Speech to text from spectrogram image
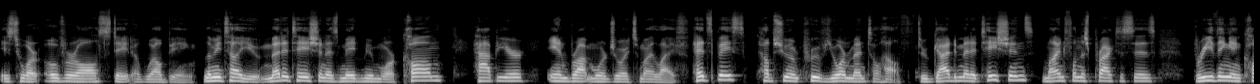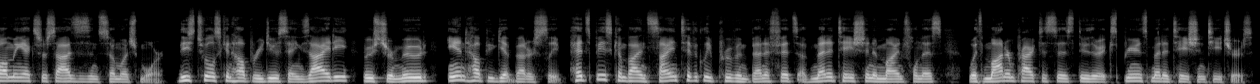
is to our overall state of well being. Let me tell you, meditation has made me more calm, happier, and brought more joy to my life. Headspace helps you improve your mental health through guided meditations, mindfulness practices, breathing and calming exercises, and so much more. These tools can help reduce anxiety, boost your mood, and help you get better sleep. Headspace combines scientifically proven benefits of meditation and mindfulness with modern practices through their experienced meditation teachers,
